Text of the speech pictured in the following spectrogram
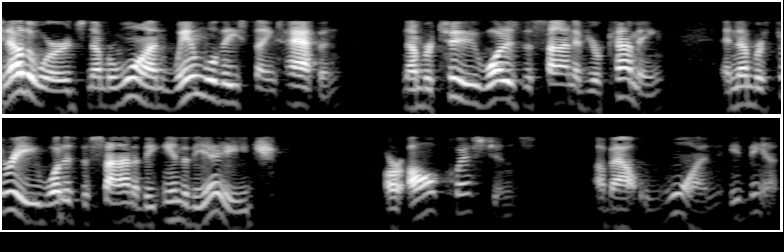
In other words, number one, when will these things happen? Number two, what is the sign of your coming? And number three, what is the sign of the end of the age? Are all questions about one event.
